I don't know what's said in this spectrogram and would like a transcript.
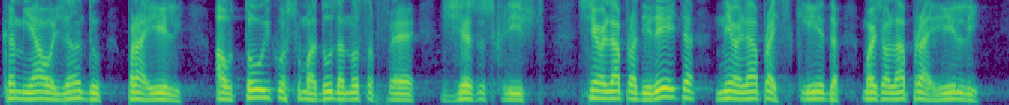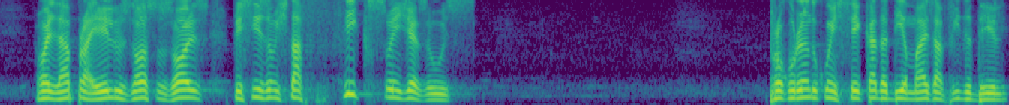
caminhar olhando para Ele, autor e consumador da nossa fé, Jesus Cristo. Sem olhar para a direita, nem olhar para a esquerda, mas olhar para Ele. Olhar para Ele, os nossos olhos precisam estar fixos em Jesus. Procurando conhecer cada dia mais a vida dele,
